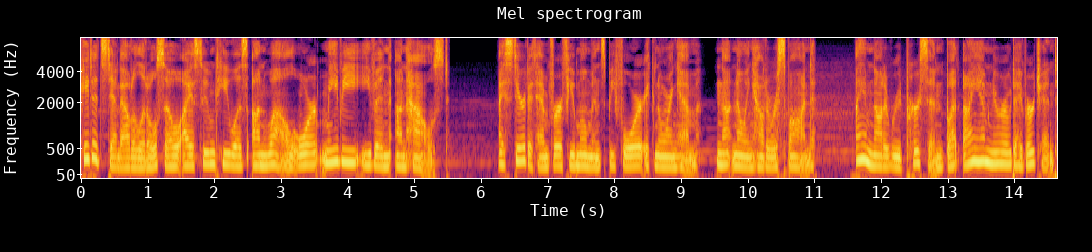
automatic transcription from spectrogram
He did stand out a little, so I assumed he was unwell or maybe even unhoused. I stared at him for a few moments before ignoring him, not knowing how to respond. I am not a rude person, but I am neurodivergent.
